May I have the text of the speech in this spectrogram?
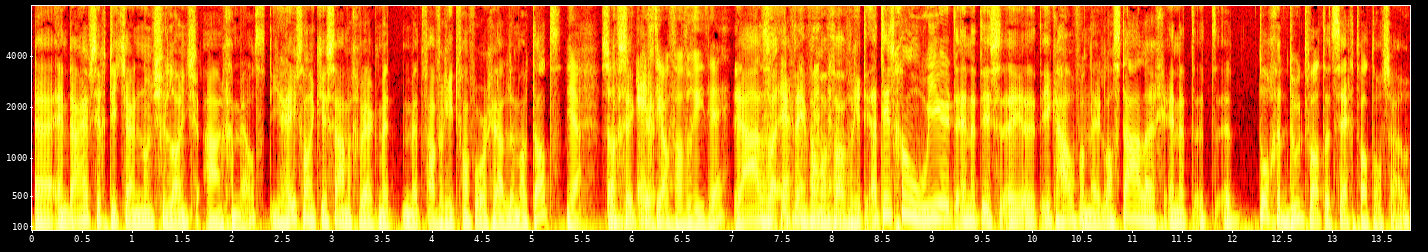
Eh, en daar heeft zich dit jaar Nonchalance aangemeld. Die heeft al een keer samengewerkt met, met favoriet van vorig jaar, Le Motat. Ja, dat is ik, echt eh, jouw favoriet, hè? Ja, dat is wel echt een van mijn favorieten. Het is gewoon weird en het is, eh, het- ik hou van Nederlandstalig. En het, het, het, toch het doet wat, het zegt wat of zo.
